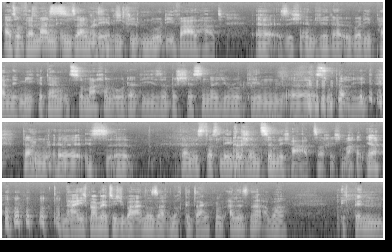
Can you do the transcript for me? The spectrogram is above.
also wenn man in seinem Leben die, nur die Wahl hat, äh, sich entweder über die Pandemie Gedanken zu machen oder diese beschissene European äh, Super League, dann äh, ist äh, dann ist das Leben schon ziemlich hart, sag ich mal. Ja. Nein, ich mache mir natürlich über andere Sachen noch Gedanken und alles, ne? Aber ich bin,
